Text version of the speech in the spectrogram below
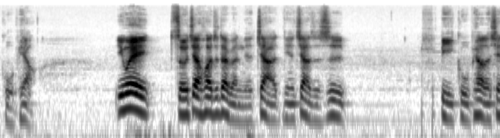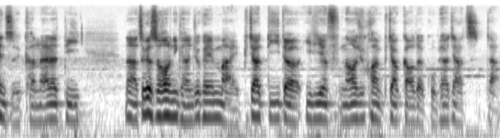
股票，因为折价的话就代表你的价，你的价值是比股票的现值可能来的低。那这个时候你可能就可以买比较低的 ETF，然后去换比较高的股票价值，这样，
